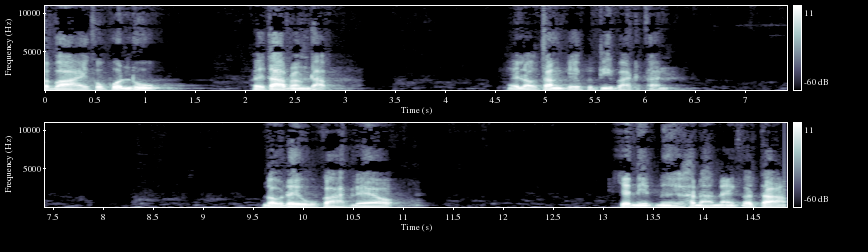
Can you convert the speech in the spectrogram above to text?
สบายก็พ้นทุกข์ไปตามลำดับ ให้เราตั้งใจปฏิบัติกัน เราได้โอกาสแล้ว จะเหน็ดเหนื่อยขนาดไหนก็ตาม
